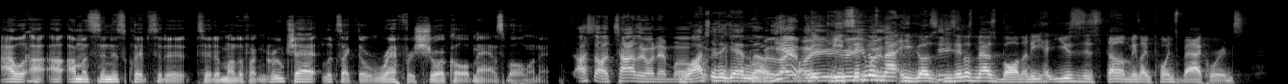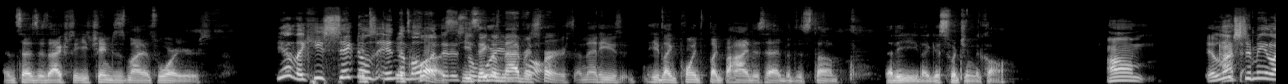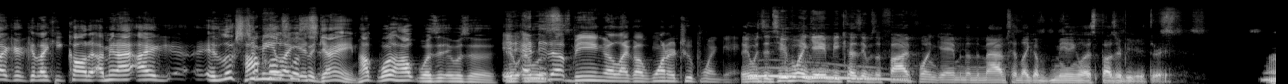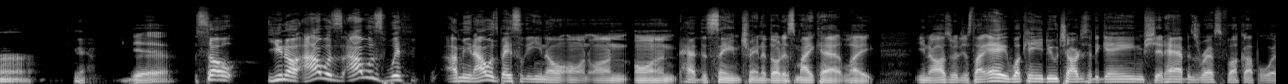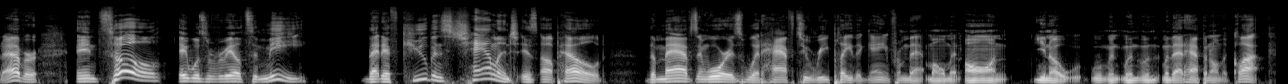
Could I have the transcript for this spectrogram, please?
I will. I, I, I'm gonna send this clip to the to the motherfucking group chat. Looks like the ref for sure called Mavs ball on it. I saw Tyler on that motherfucker. Watch it again though. Yeah, but he, he signals was- Ma- he goes he, signals Mavs ball, and then he uses his thumb. He like points backwards and says it's actually he changes his mind. It's Warriors. Yeah, like he signals It's- in the it's moment close. that it's he the signals Warriors' Mavericks ball. first, and then he's he like points like behind his head with his thumb that he like is switching the call. Um, It looks to me like a, like he called it. I mean, I, I it looks to me close like was it's, the game? How well? How was it? It was a. It, ended was- up being a like a one or two point game. It was a two point game because it was a five point game, and then the Mavs had like a meaningless buzzer beater three. yeah. Yeah. So you know, I was I was with. I mean, I was basically you know on on on had the same train of thought as Mike had. Like you know, I was really just like, hey, what can you do? Charges to the game. Shit happens. Refs fuck up or whatever. Until it was revealed to me that if Cuban's challenge is upheld, the Mavs and Warriors would have to replay the game from that moment on. You know, when when when, when that happened on the clock.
